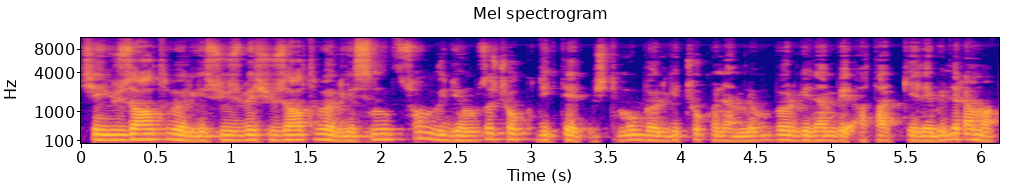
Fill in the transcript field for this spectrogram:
şey 106 bölgesi 105-106 bölgesini son videomuzda çok dikte etmiştim. Bu bölge çok önemli. Bu bölgeden bir atak gelebilir ama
